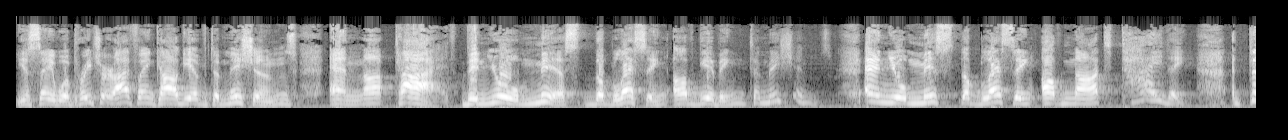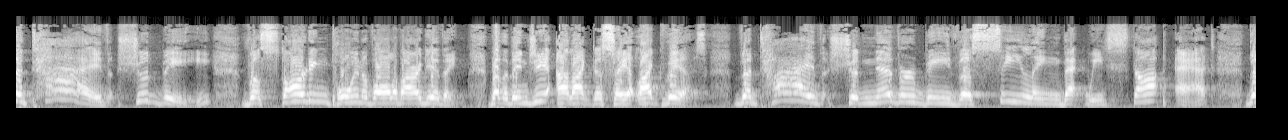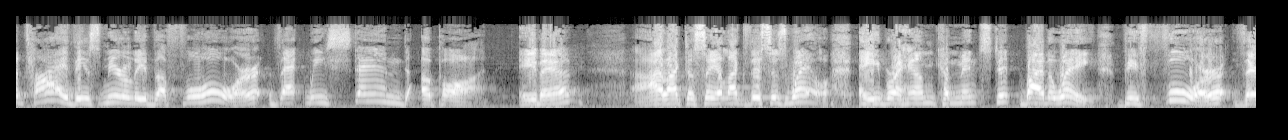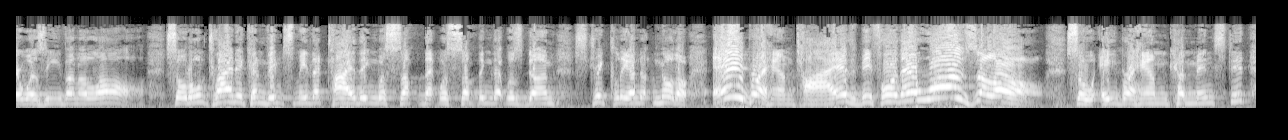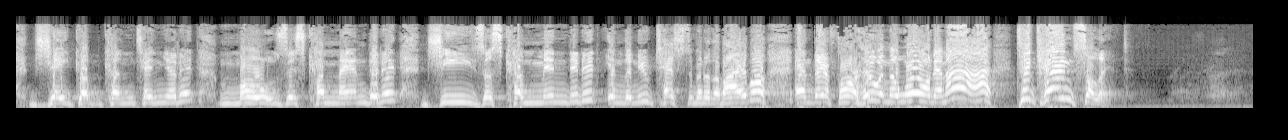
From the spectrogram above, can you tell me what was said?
You say, well, preacher, I think I'll give to missions and not tithe. Then you'll miss the blessing of giving to missions. And you'll miss the blessing of not tithing. The tithe should be the starting point of all of our giving. Brother Benji, I like to say it like this. The tithe should never be the ceiling that we stop at. The tithe is merely the floor that we stand upon. Amen. I like to say it like this as well. Abraham commenced it, by the way, before there was even a law. So don't try to convince me that tithing was something that was something that was done strictly under, no, no. Abraham tithed before there was a law. So Abraham commenced it, Jacob continued it, Moses commanded it, Jesus commended it in the New Testament of the Bible, and therefore who in the world am I to cancel it?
